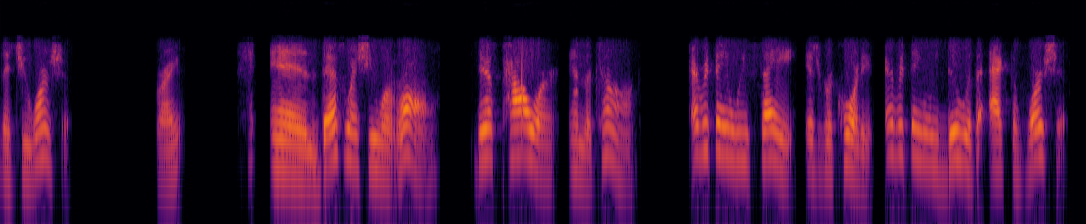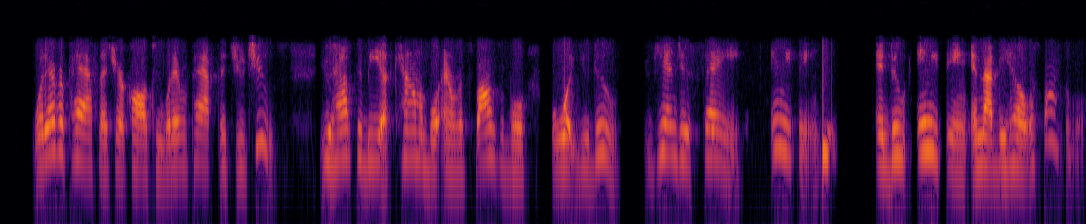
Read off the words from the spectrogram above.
that you worship." Right, and that's where she went wrong. There's power in the tongue. Everything we say is recorded. Everything we do is an act of worship. Whatever path that you're called to, whatever path that you choose, you have to be accountable and responsible for what you do. You can't just say anything and do anything and not be held responsible.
